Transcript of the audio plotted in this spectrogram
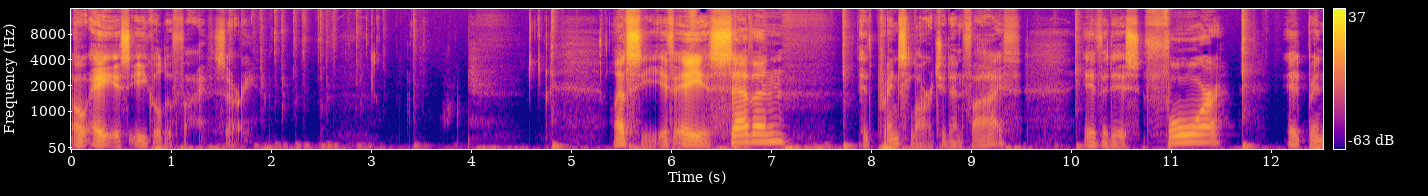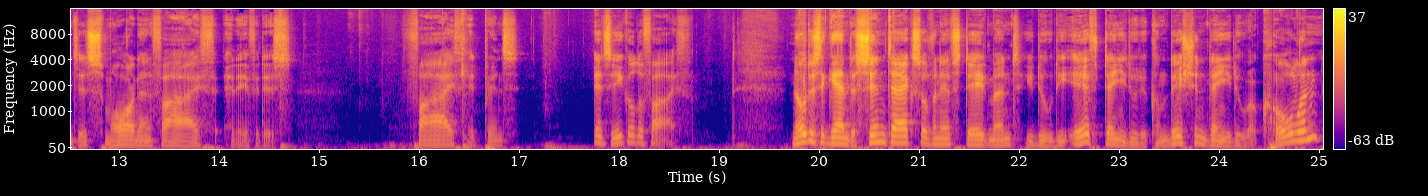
oh, a is equal to 5, sorry. Let's see, if a is 7, it prints larger than 5. If it is 4, it prints is smaller than 5 and if it is 5 it prints it's equal to 5. Notice again the syntax of an if statement. You do the if, then you do the condition, then you do a colon.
